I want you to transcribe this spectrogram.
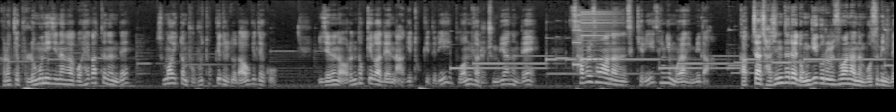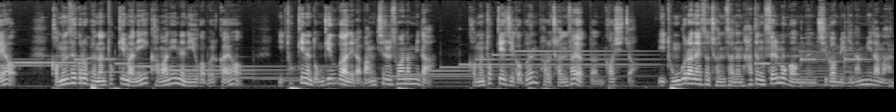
그렇게 블루문이 지나가고 해가 뜨는데 숨어있던 부부 토끼들도 나오게 되고 이제는 어른 토끼가 된 아기 토끼들이 무언가를 준비하는데 삽을 소환하는 스킬이 생긴 모양입니다. 각자 자신들의 농기구를 소환하는 모습인데요. 검은색으로 변한 토끼만이 가만히 있는 이유가 뭘까요? 이 토끼는 농기구가 아니라 망치를 소환합니다. 검은 토끼의 직업은 바로 전사였던 것이죠. 이 동굴 안에서 전사는 하등 쓸모가 없는 직업이긴 합니다만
